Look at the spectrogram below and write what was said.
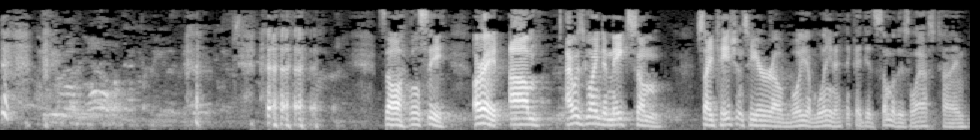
so we'll see. All right. Um, I was going to make some citations here of William Lane. I think I did some of this last time.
